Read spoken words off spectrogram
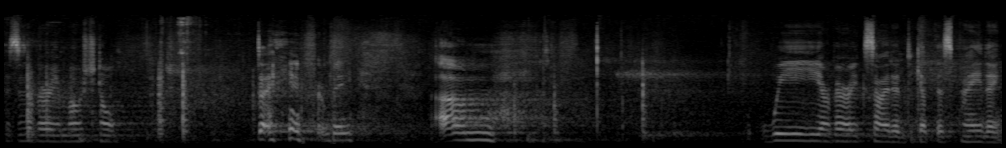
This is a very emotional day for me. Um, we are very excited to get this painting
